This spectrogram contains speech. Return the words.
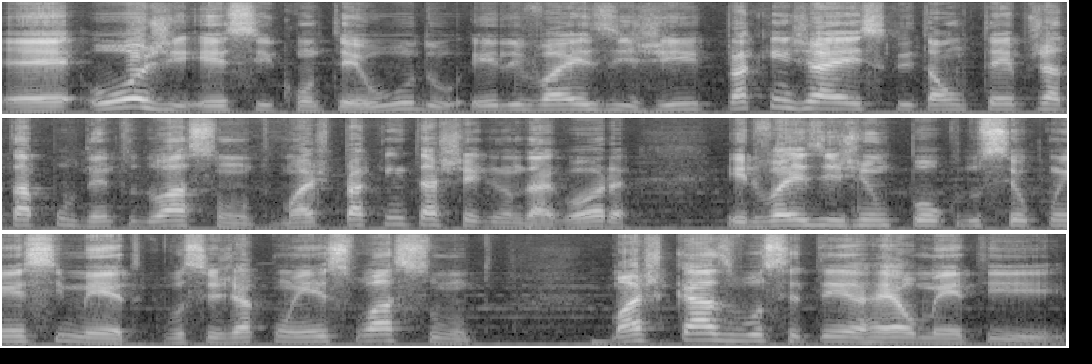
É, hoje esse conteúdo ele vai exigir, para quem já é inscrito há um tempo já está por dentro do assunto, mas para quem está chegando agora, ele vai exigir um pouco do seu conhecimento, que você já conheça o assunto. Mas caso você tenha realmente,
